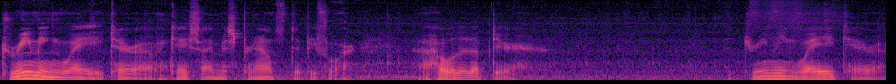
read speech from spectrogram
Dreaming Way Tarot, in case I mispronounced it before. I hold it up there. The Dreaming Way Tarot.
